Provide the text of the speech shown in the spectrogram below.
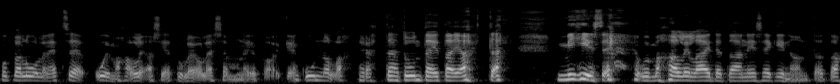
mutta mä luulen, että se uimahalliasia tulee olemaan semmoinen, joka oikein kunnolla herättää tunteita ja että mihin se uimahalli laitetaan, niin sekin on tota,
